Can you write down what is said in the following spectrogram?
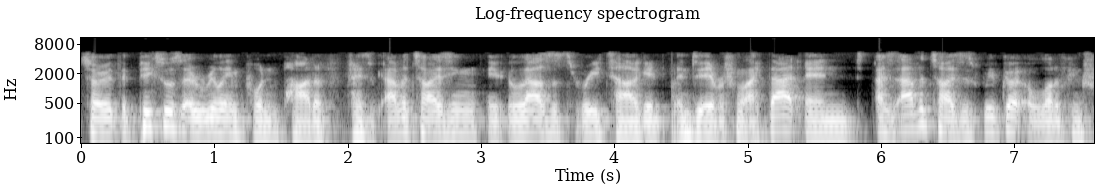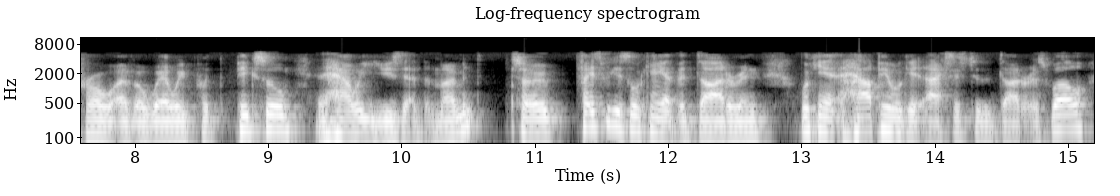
So the pixels are a really important part of Facebook advertising. It allows us to retarget and do everything like that. And as advertisers, we've got a lot of control over where we put the pixel and how we use it at the moment. So Facebook is looking at the data and looking at how people get access to the data as well.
